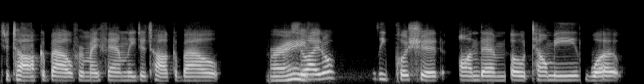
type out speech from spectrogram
to talk about, for my family to talk about. Right. So I don't really push it on them. Oh, tell me what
